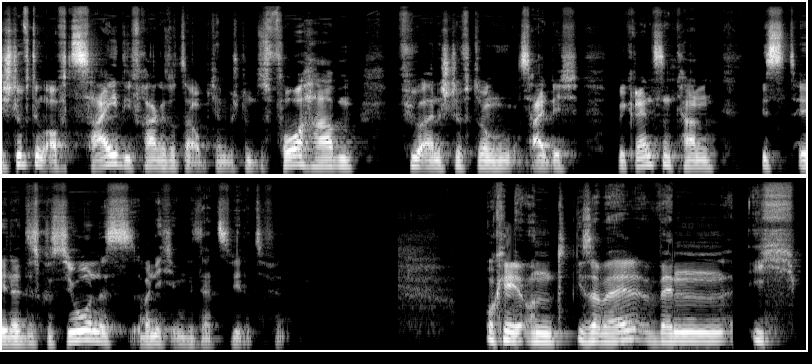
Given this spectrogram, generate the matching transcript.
die Stiftung auf Zeit, die Frage sozusagen, ob ich ein bestimmtes Vorhaben für eine Stiftung zeitlich begrenzen kann, ist in der Diskussion, ist aber nicht im Gesetz wiederzufinden. Okay, und Isabel, wenn ich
